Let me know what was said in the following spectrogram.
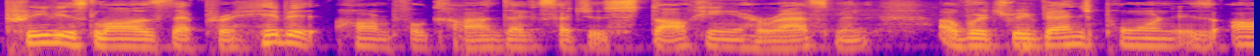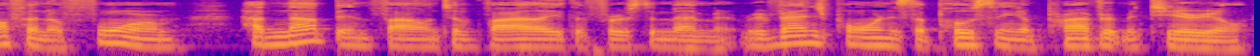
previous laws that prohibit harmful conduct such as stalking and harassment, of which revenge porn is often a form, have not been found to violate the First Amendment. Revenge porn is the posting of private material,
